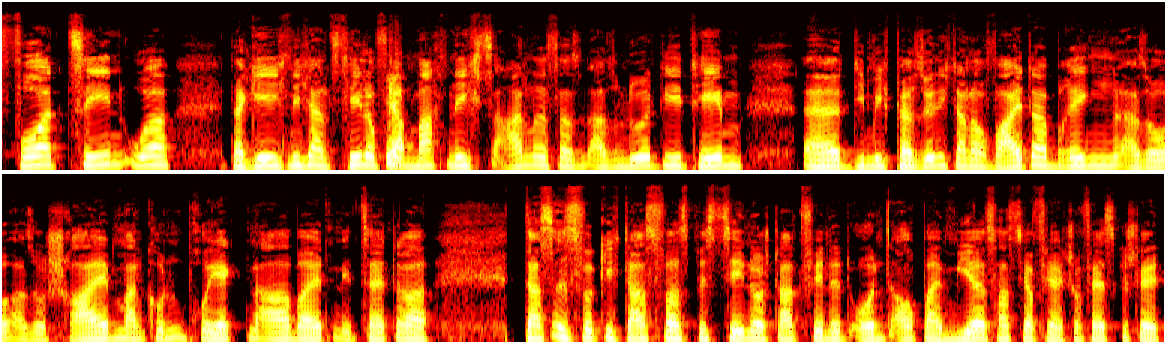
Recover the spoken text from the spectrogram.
vor 10 Uhr, da gehe ich nicht ans Telefon, ja. mache nichts anderes. Das sind also nur die Themen, äh, die mich persönlich dann auch weiterbringen, also, also schreiben, an Kundenprojekten arbeiten etc. Das ist wirklich das, was bis 10 Uhr stattfindet und auch bei mir, das hast du ja vielleicht schon festgestellt,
